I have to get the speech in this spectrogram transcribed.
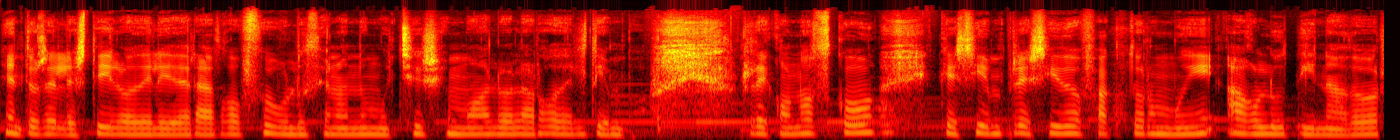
Entonces el estilo de liderazgo fue evolucionando muchísimo a lo largo del tiempo. Reconozco que siempre he sido factor muy aglutinador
